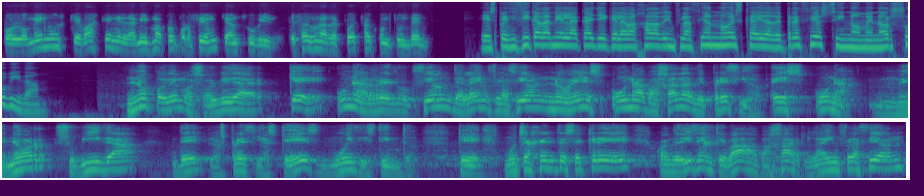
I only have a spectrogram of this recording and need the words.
por lo menos que bajen en la misma proporción que han subido. Esa es una respuesta contundente. Especifica Daniel Lacalle que la bajada de inflación no es caída de precios, sino menor subida. No podemos olvidar que una reducción de la inflación no es una bajada de precio, es una menor subida de los precios, que es muy distinto. Que mucha gente se cree cuando dicen que va a bajar la inflación,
